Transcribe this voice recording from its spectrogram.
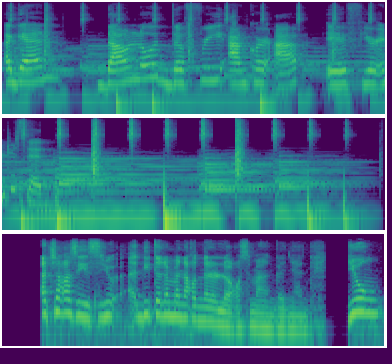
Again, download the free Anchor app if you're interested. At saka sis, yung, dito naman ako naloloko sa mga ganyan. Yung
